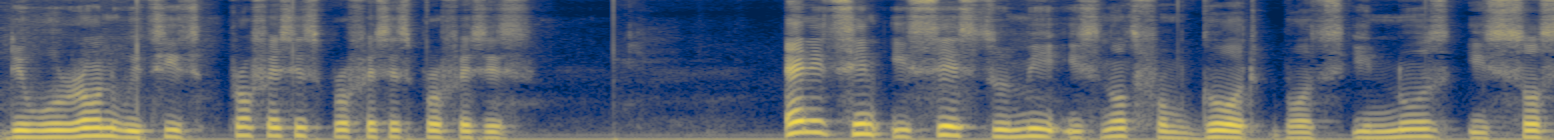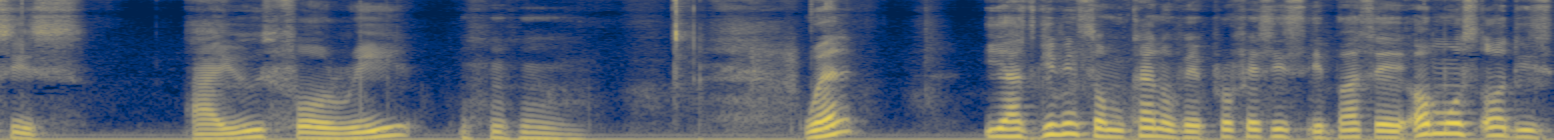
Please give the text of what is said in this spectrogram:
they will run with it prophecies prophecies prophecies anything he says to me is not from god but he knows his sources. Are you for real? Well he has given some kind of a prophecies about uh, almost all these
